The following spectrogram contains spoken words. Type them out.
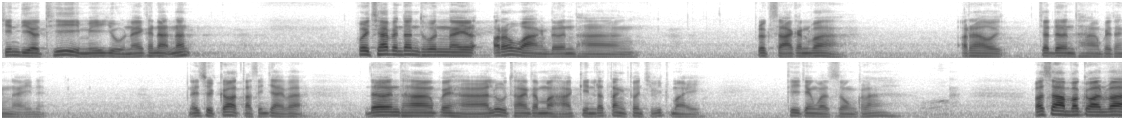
ชิ้นเดียวที่มีอยู่ในขณะนั้น เพื่อใช้เป็นต้นทุนในระหว่างเดินทาง ปรึกษากันว่า เราจะเดินทางไปทางไหนเนี่ยในสุดก็ตัดสินใจว่า เดินทางไปหาลู่ทางทำมาหากินและตั้งต้นชีวิตใหม่ ที่จังหวัดสงขลาเพราะทราบมาก่อนว่า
